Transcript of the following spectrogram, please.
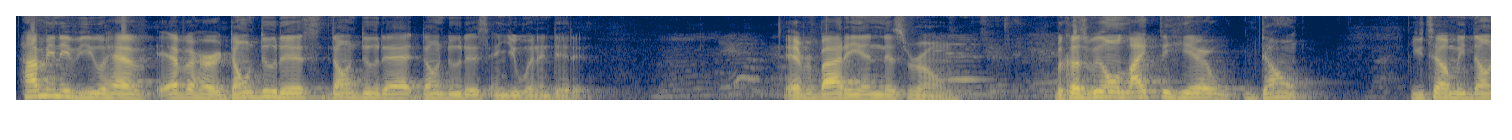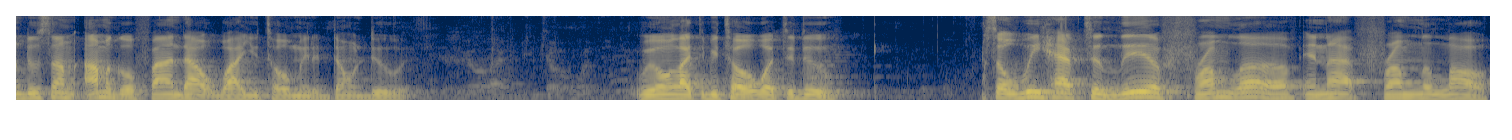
How many of you have ever heard, don't do this, don't do that, don't do this, and you went and did it? Everybody in this room. Because we don't like to hear, don't. You tell me don't do something, I'm going to go find out why you told me to don't do it. We don't like to be told what to do. So we have to live from love and not from the law.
